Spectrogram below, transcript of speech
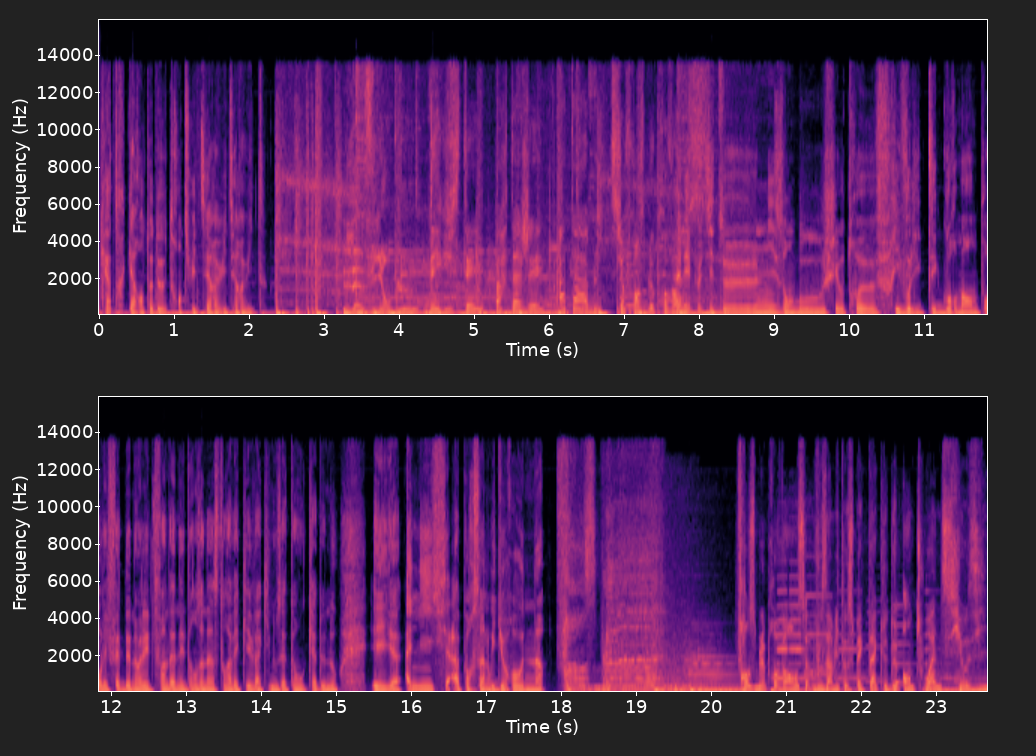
04 42 38 08 08. La vie en bleu. Dégustez, partagez, à table sur France Bleu Provence. Allez, petite euh, mise en bouche et autres frivolités gourmandes pour les fêtes de Noël et de fin d'année dans un instant avec Eva qui nous attend au cas de nous et euh, Annie à Port-Saint-Louis-du-Rhône. France Bleu Provence vous invite au spectacle de Antoine Siosi.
